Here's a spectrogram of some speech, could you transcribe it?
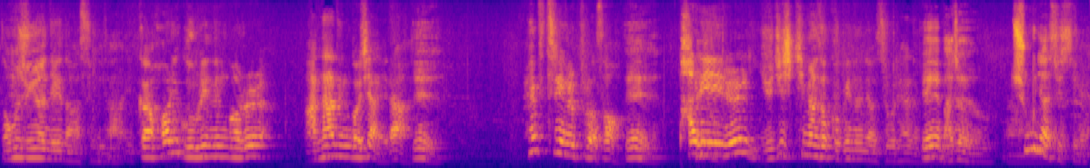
너무 중요한 얘기 나왔습니다. 그러니까 허리 구부리는 거를 안 하는 것이 아니라 예, hamstring을 풀어서 예, 허리를 유지시키면서 굽히는 연습을 해야 됩니다. 예, 맞아요. 충분히 할 수 있어요.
